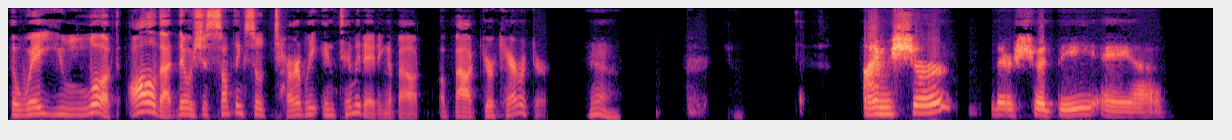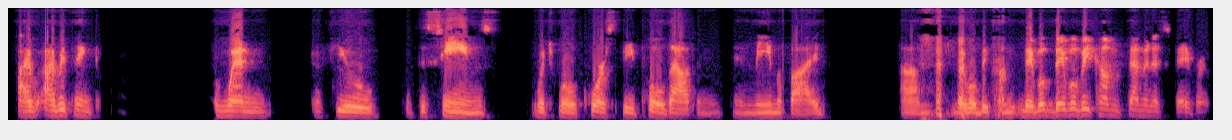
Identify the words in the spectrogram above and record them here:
the way you looked, all of that. There was just something so terribly intimidating about, about your character. yeah. I'm sure there should be a. Uh, I, I would think when a few of the scenes, which will of course be pulled out and, and memeified, um, they will become they will they will become feminist favorites.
